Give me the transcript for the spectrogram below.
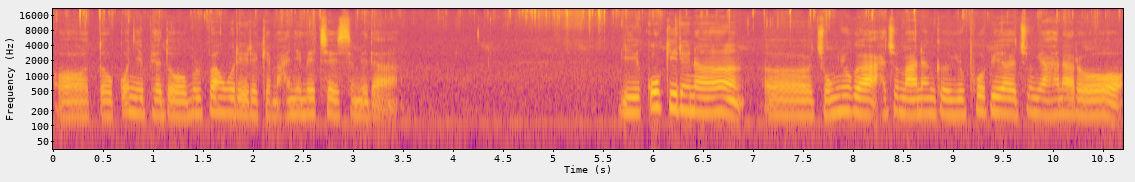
어, 또 꽃잎에도 물방울이 이렇게 많이 맺혀 있습니다. 이 꽃기린은 어, 종류가 아주 많은 그 유포비아 중에 하나로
